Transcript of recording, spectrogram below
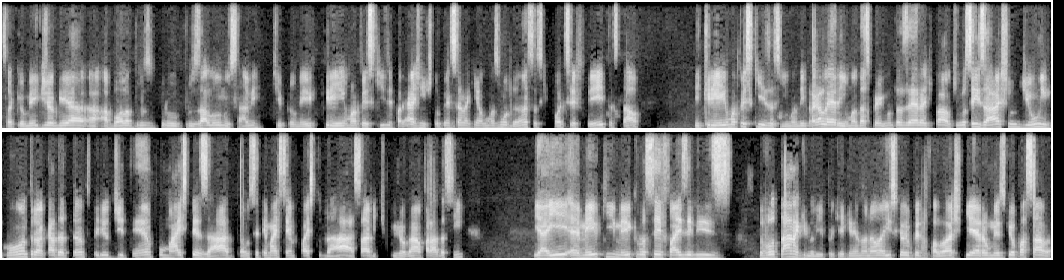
só que eu meio que joguei a, a bola pros, pro, pros alunos, sabe? Tipo, eu meio que criei uma pesquisa e falei, ah, gente, tô pensando aqui em algumas mudanças que podem ser feitas tal. E criei uma pesquisa, assim, mandei pra galera. E uma das perguntas era, tipo, ah, o que vocês acham de um encontro a cada tanto período de tempo mais pesado, para você ter mais tempo para estudar, sabe? Tipo, jogar uma parada assim. E aí é meio que meio que você faz eles votar naquilo ali, porque querendo ou não, é isso que o Pedro falou, acho que era o mesmo que eu passava.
